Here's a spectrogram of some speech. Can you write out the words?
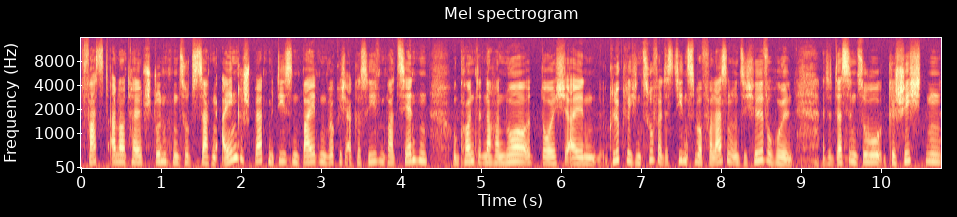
fast anderthalb Stunden sozusagen eingesperrt mit diesen beiden wirklich aggressiven Patienten und konnte nachher nur durch einen glücklichen Zufall das Dienstzimmer verlassen und sich Hilfe holen. Also das sind so Geschichten,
